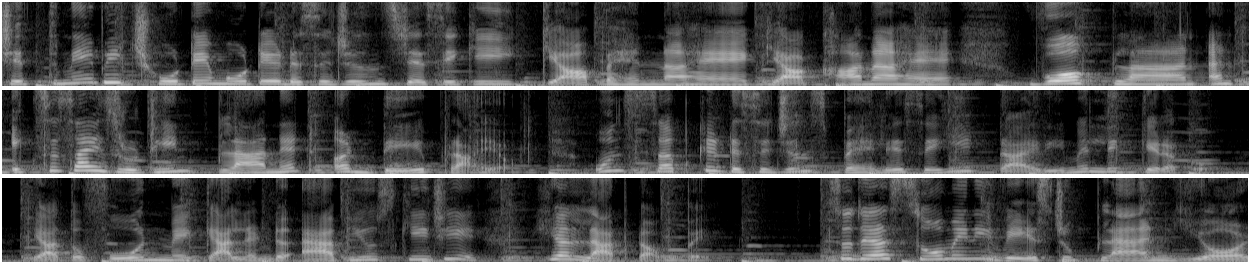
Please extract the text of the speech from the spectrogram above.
जितने भी छोटे मोटे डिसीजंस जैसे कि क्या पहनना है क्या खाना है work plan and exercise routine plan it a day prior उन सब के डिसीजंस पहले से ही डायरी में लिख के रखो। या तो फ़ोन में कैलेंडर ऐप यूज़ कीजिए या लैपटॉप पे। So there are so many ways to plan your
